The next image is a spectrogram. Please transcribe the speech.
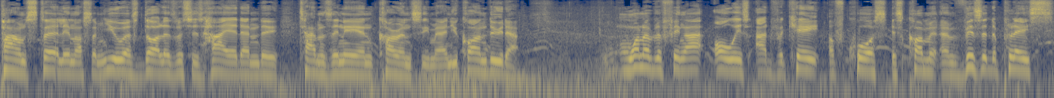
pound sterling or some US dollars which is higher than the Tanzanian currency man you can't do that one of the things I always advocate of course is coming and visit the place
